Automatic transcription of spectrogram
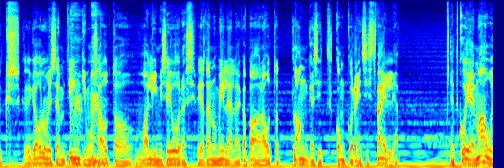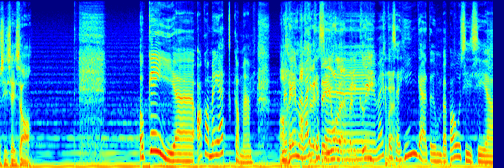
üks kõige olulisem tingimus auto valimise juures ja tänu millele ka paar autot langesid konkurentsist välja. et kui ei mahu, siis ei saa. Okei okay,, aga me jätkame. me Ah, teeme ah, väikese väikese hingetõmbepausi siia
